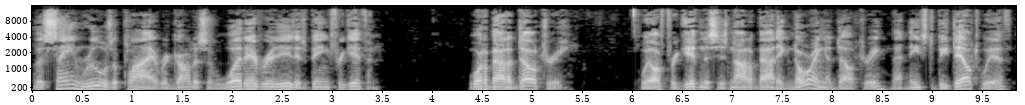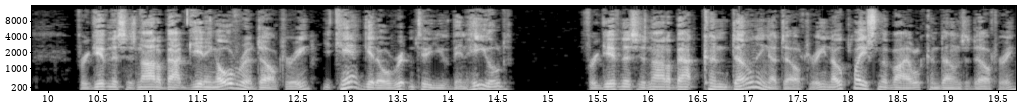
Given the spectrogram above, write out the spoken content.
the same rules apply regardless of whatever it is that's being forgiven. What about adultery? Well, forgiveness is not about ignoring adultery. That needs to be dealt with. Forgiveness is not about getting over adultery. You can't get over it until you've been healed. Forgiveness is not about condoning adultery. No place in the Bible condones adultery.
